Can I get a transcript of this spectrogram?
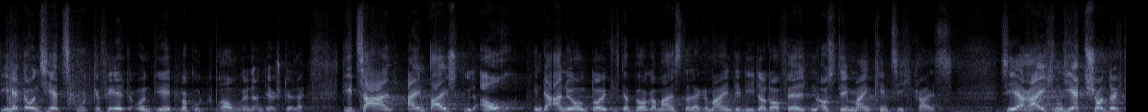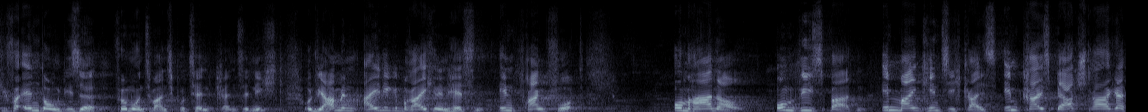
die hätte uns jetzt gut gefehlt, und die hätten wir gut gebrauchen können an der Stelle. Die Zahlen. Ein Beispiel, auch in der Anhörung deutlich der Bürgermeister der Gemeinde Niederdorf-Velden aus dem Main-Kinzig-Kreis. Sie erreichen jetzt schon durch die Veränderung diese 25-%-Grenze nicht. Und wir haben in einigen Bereichen in Hessen, in Frankfurt, um Hanau, um Wiesbaden, im Main-Kinzig-Kreis, im Kreis Bergstrage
